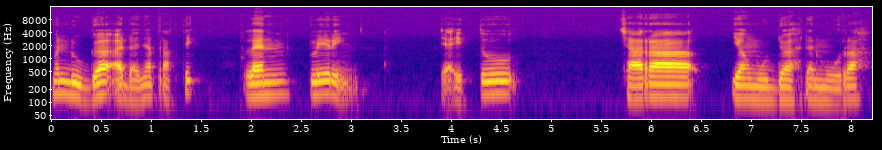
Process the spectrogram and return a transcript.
menduga adanya praktik land clearing, yaitu cara yang mudah dan murah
